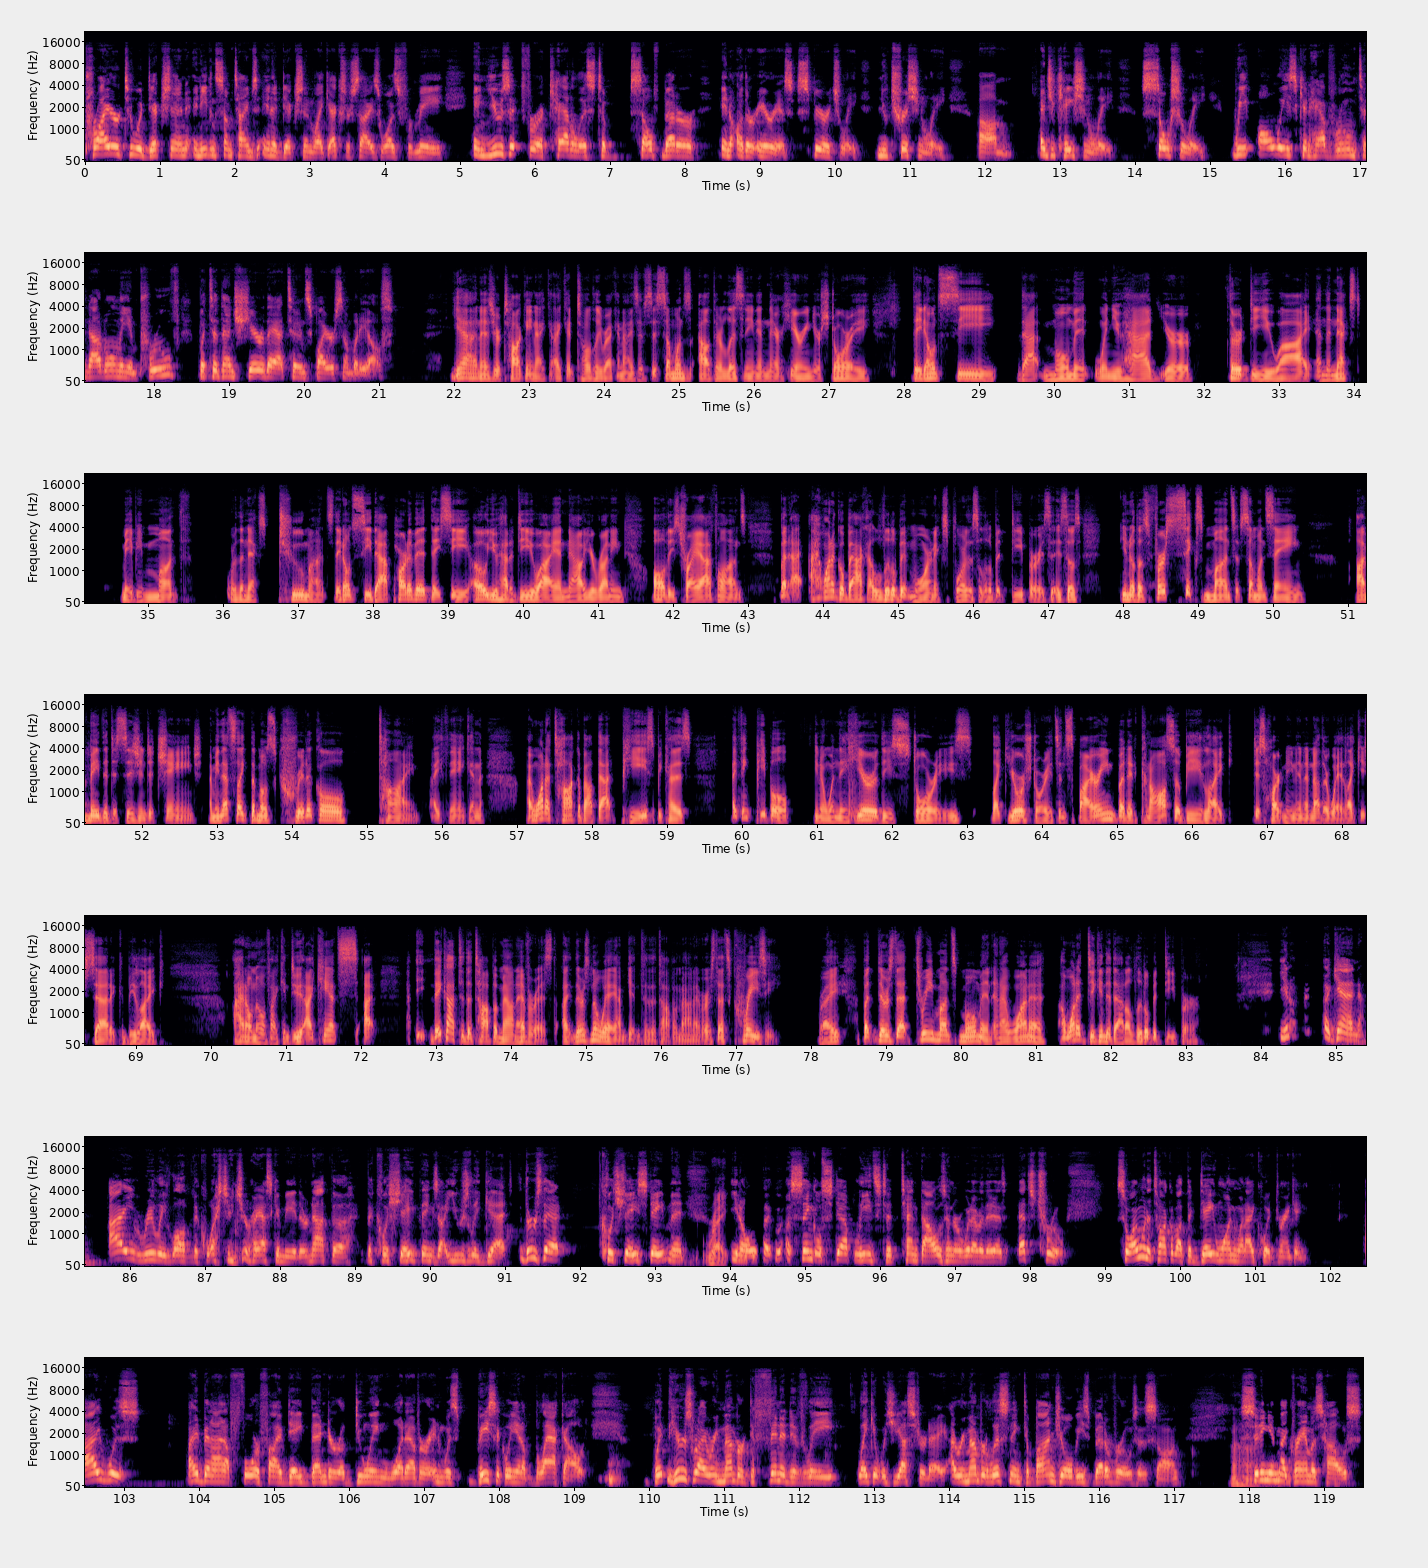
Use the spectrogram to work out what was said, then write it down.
prior to addiction and even sometimes in addiction, like exercise was for me, and use it for a catalyst to self better in other areas, spiritually, nutritionally, um, educationally, socially. We always can have room to not only improve, but to then share that to inspire somebody else. Yeah, and as you're talking, I, I could totally recognize if, if someone's out there listening and they're hearing your story, they don't see that moment when you had your third DUI and the next maybe month or the next two months. They don't see that part of it. They see, oh, you had a DUI and now you're running all these triathlons. But I, I want to go back a little bit more and explore this a little bit deeper. Is, is those, you know, those first six months of someone saying, I've made the decision to change. I mean, that's like the most critical time, I think. And I want to talk about that piece because I think people, you know, when they hear these stories, like your story, it's inspiring, but it can also be like disheartening in another way. Like you said, it could be like, I don't know if I can do I can't I they got to the top of Mount Everest. I, there's no way I'm getting to the top of Mount Everest. That's crazy, right? But there's that three months moment, and I wanna I want to dig into that a little bit deeper. You know, again, I really love the questions you're asking me. They're not the the cliche things I usually get. There's that cliche statement, right? You know, a, a single step leads to ten thousand or whatever that is. That's true. So I want to talk about the day one when I quit drinking. I was I had been on a four or five day bender of doing whatever and was basically in a blackout. But here's what I remember definitively like it was yesterday. I remember listening to Bon Jovi's Bed of Roses song, uh-huh. sitting in my grandma's house,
